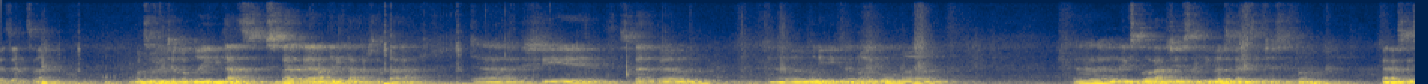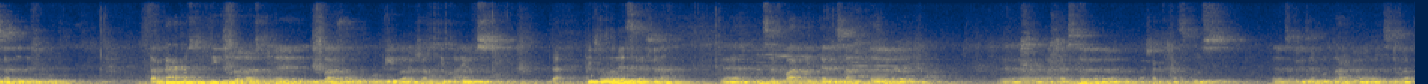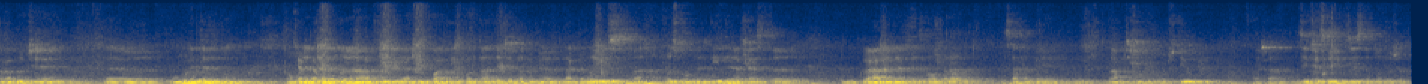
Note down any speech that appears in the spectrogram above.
prezență. Mulțumim celor doi invitați. Sper că a meritat așteptarea uh, și sper că uh, unii dintre noi vom uh, uh, explora acest univers care este acest om, care a scris atât de mult, dar care a fost un tip, uh, aș spune, limbajul copiilor, așa, un tip haios. Da. Pitoresc, așa. Uh, Însă foarte interesant uh, uh, această, așa cum a spus, uh, spre exemplu, dacă se va traduce uh, omul etern, nu? Omul Chiar că- etern uh, ar fi, ar fi foarte important. De ce? Pentru că dacă lui a, a fost convertit de această lucrare, de această operă, înseamnă că n-am citit, nu știu, așa. Ziceți că există totuși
